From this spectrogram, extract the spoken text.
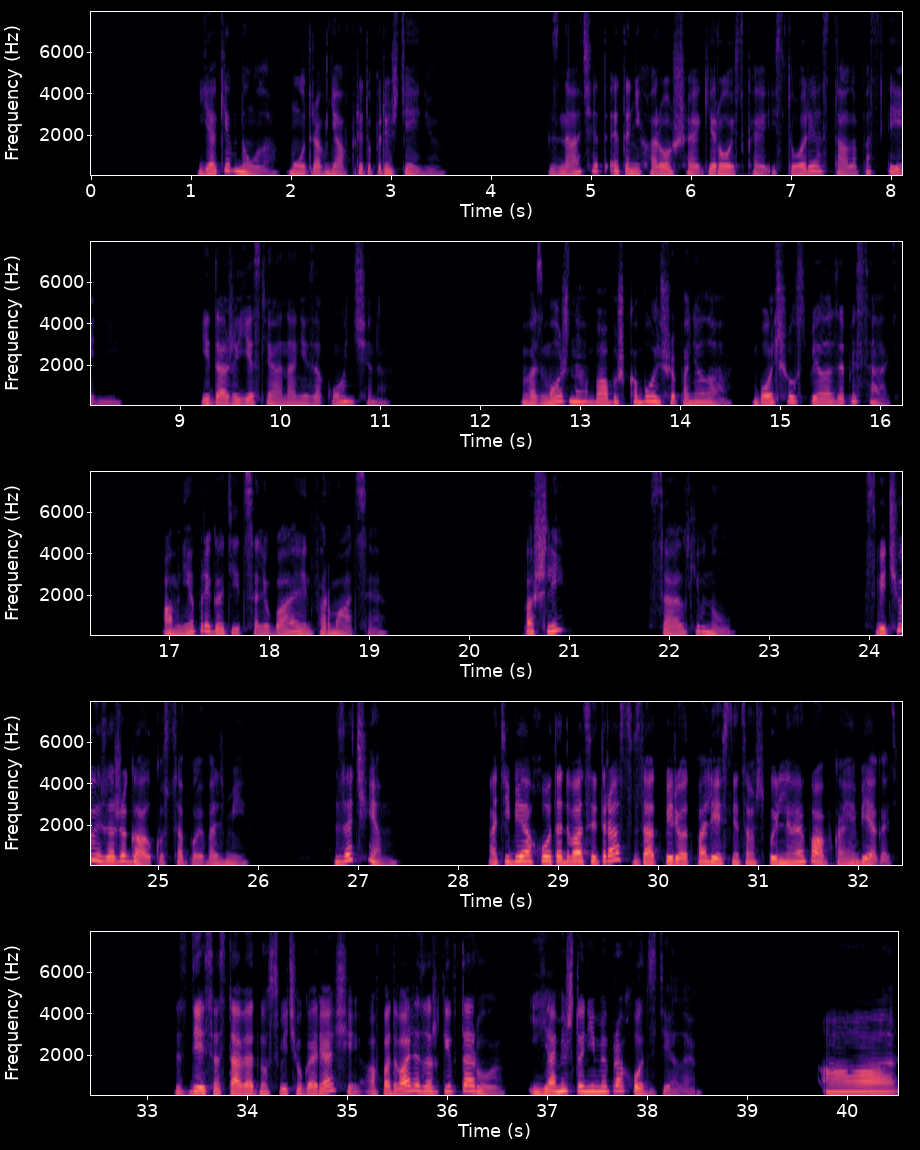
Я кивнула, мудро вняв предупреждению. Значит, эта нехорошая геройская история стала последней. И даже если она не закончена... Возможно, бабушка больше поняла, больше успела записать. А мне пригодится любая информация. «Пошли?» Сайл кивнул. «Свечу и зажигалку с собой возьми». «Зачем?» «А тебе охота двадцать раз взад-вперед по лестницам с пыльными папками бегать?» «Здесь оставь одну свечу горящей, а в подвале зажги вторую, и я между ними проход сделаю». «А...»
